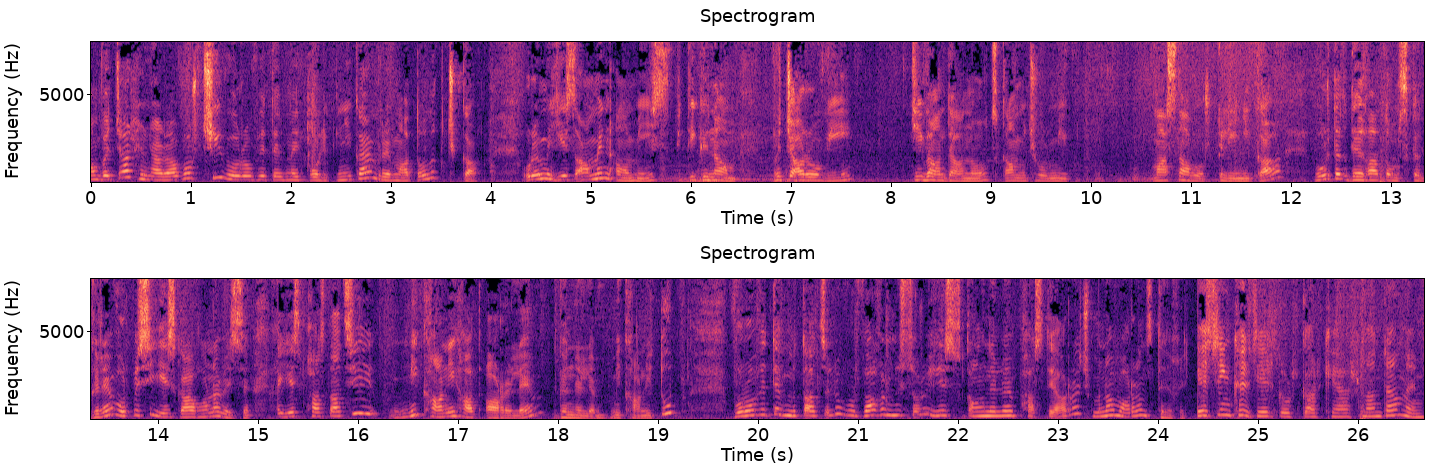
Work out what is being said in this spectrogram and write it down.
անվճար հնարավոր չի, որովհետև մեր պոլիկլինիկայում ռևմատոլոգ չկա։ Ուրեմն ես ամեն ամիս պիտի գնամ վճարովի դիվանդանոց կամ ինչ որ մի մասնավոր կլինիկա, որտեղ դեղատոմս կգրեն, որպեսզի ես կարողանամ էսը։ Ես փաստացի մի քանի հատ առել եմ, գնել եմ մի քանի տուփ, որովհետև մտածելով որ վաղը մյուս օրը ես կանգնելու եմ փաստի առաջ, մնամ առանց դեղի։ Ես ինքս երկրորդ կարգի հաշմանդամ եմ,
